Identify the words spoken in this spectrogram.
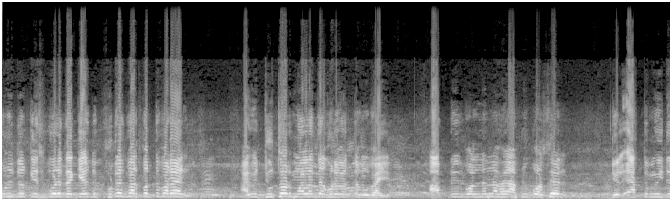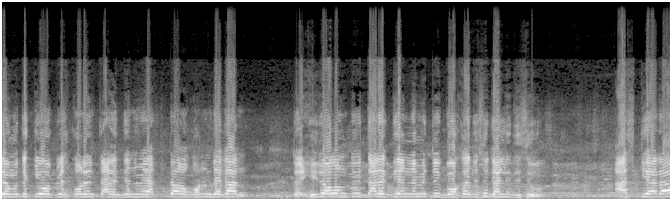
কোনোদিন কিছু করে থাকি একটু ফুটেজ বার করতে পারেন, আমি জুতোর মালাতে ঘুরে বেড়াতাম ভাই। আপনি বললেন না ভাই, আপনি বলছেন যে এত মিডিয়ার মধ্যে কেউ আপনি করেন, তারেক দেন একটা ঘটনা দেখান। তো হিরো আলম, তুই তারেক দেন নামে তুই বকা দিছু, গালি দিছু। আজকে এরা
